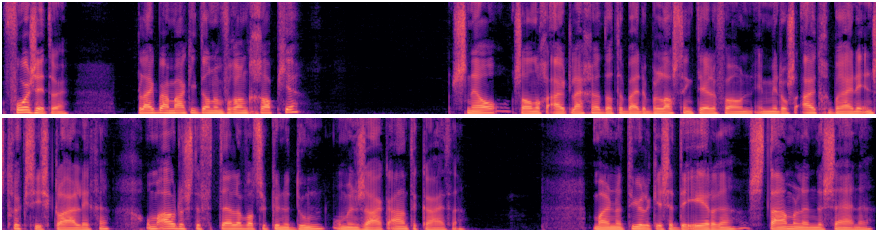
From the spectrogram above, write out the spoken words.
Voorzitter, blijkbaar maak ik dan een wrang grapje? Snel zal nog uitleggen dat er bij de belastingtelefoon inmiddels uitgebreide instructies klaar liggen om ouders te vertellen wat ze kunnen doen om hun zaak aan te kaarten. Maar natuurlijk is het de eerdere, stamelende scène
